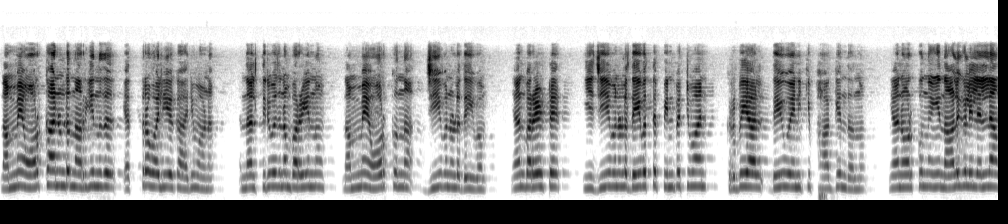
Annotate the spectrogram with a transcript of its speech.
നമ്മെ ഓർക്കാനുണ്ടെന്ന് അറിയുന്നത് എത്ര വലിയ കാര്യമാണ്. എന്നാൽ തിരുവചനം പറയുന്നു നമ്മെ ഓർക്കുന്ന ജീവനുള്ള ദൈവം. ഞാൻ പറയട്ടെ ഈ ജീവനുള്ള ദൈവത്തെ പിൻപറ്റുവാൻ കൃപയാൽ ദൈവം എനിക്ക് ഭാഗ്യം തന്നു. ഞാൻ ഓർക്കുന്നു ഈ നാളുകളിലെല്ലാം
